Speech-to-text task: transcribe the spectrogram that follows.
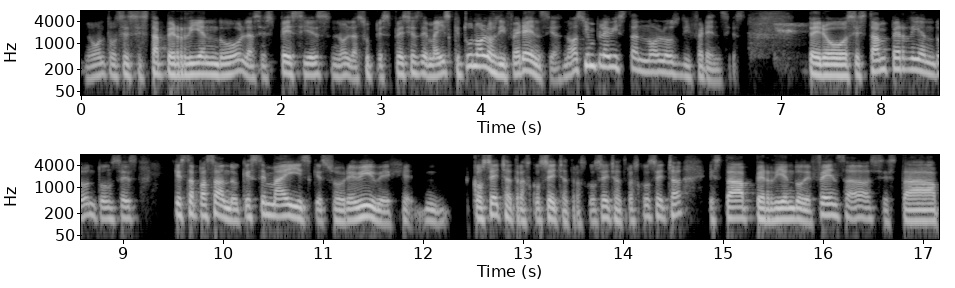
¿no? Entonces se está perdiendo las especies, ¿no? Las subespecies de maíz que tú no los diferencias, ¿no? A simple vista no los diferencias, pero se están perdiendo, entonces, ¿qué está pasando? Que este maíz que sobrevive cosecha tras cosecha, tras cosecha, tras cosecha, está perdiendo defensas, está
